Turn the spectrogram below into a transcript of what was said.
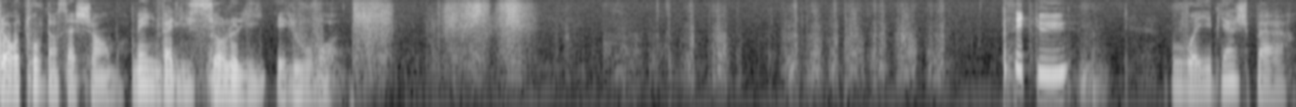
le retrouve dans sa chambre, met une valise sur le lit et l'ouvre. Que fais-tu Vous voyez bien, je pars.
